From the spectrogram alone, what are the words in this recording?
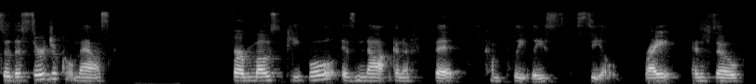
so the surgical mask for most people is not going to fit completely sealed, right? And so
